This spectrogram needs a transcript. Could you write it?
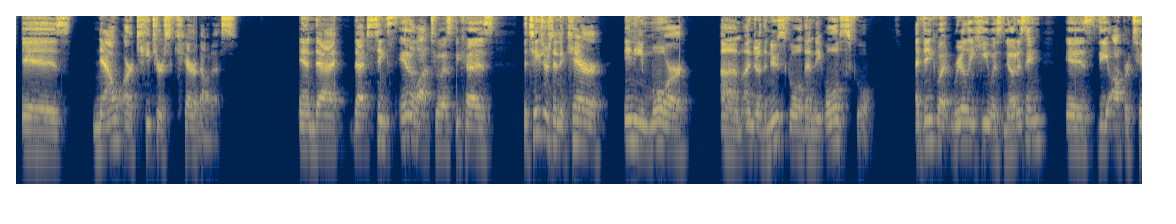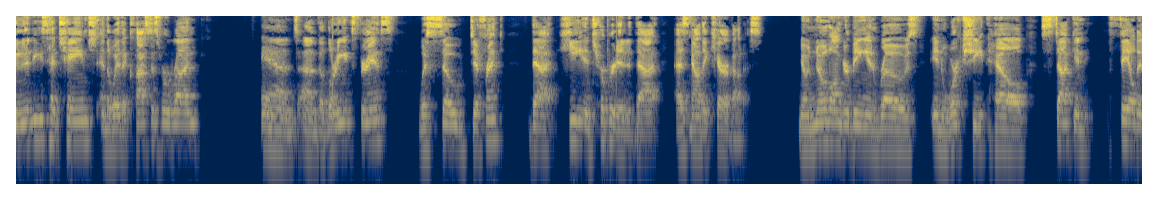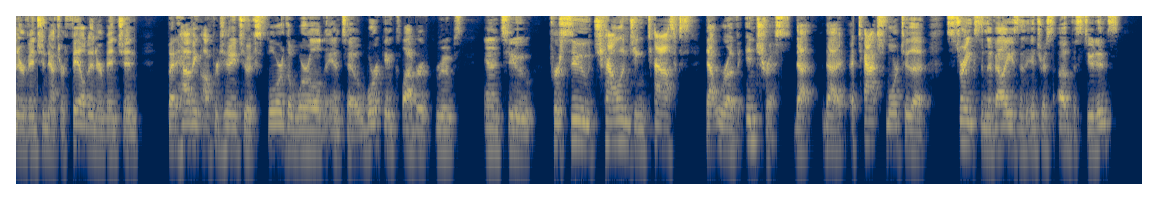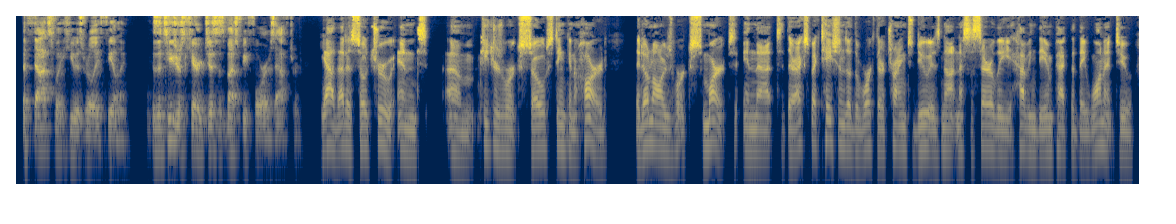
is, "Now our teachers care about us," and that that sinks in a lot to us because the teachers didn't care anymore um, under the new school than the old school. I think what really he was noticing is the opportunities had changed and the way that classes were run and um, the learning experience was so different that he interpreted that as now they care about us. You know, no longer being in rows in worksheet hell, stuck in failed intervention after failed intervention, but having opportunity to explore the world and to work in collaborative groups and to pursue challenging tasks that were of interest, that, that attached more to the strengths and the values and the interests of the students, that that's what he was really feeling. Because the teachers cared just as much before as after. Yeah, that is so true. And um, teachers work so stinking hard. They don't always work smart in that their expectations of the work they're trying to do is not necessarily having the impact that they want it to.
